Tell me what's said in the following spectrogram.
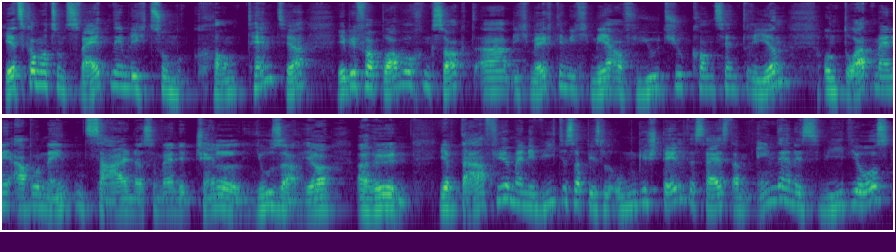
jetzt kommen wir zum Zweiten, nämlich zum Content. Ja. Ich habe vor ein paar Wochen gesagt, äh, ich möchte mich mehr auf YouTube konzentrieren und dort meine Abonnentenzahlen, also meine Channel-User ja, erhöhen. Ich habe dafür meine Videos ein bisschen umgestellt. Das heißt, am Ende eines Videos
